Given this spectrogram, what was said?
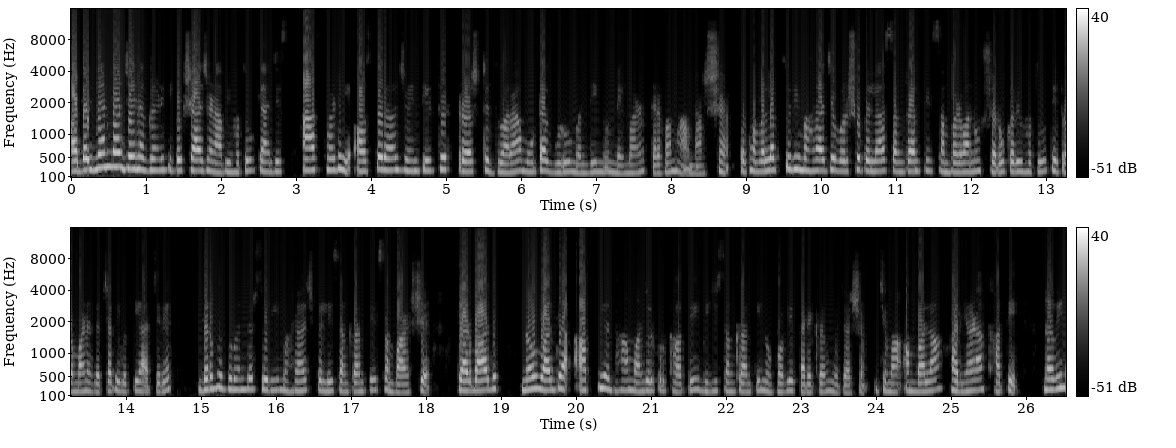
આ દરમિયાનમાં જૈન અગ્રણી દીપક જણાવ્યું હતું કે આજે આ સ્થળે ઓસ્તરા જૈન તીર્થ ટ્રસ્ટ દ્વારા મોટા ગુરુ મંદિરનું નિર્માણ કરવામાં આવનાર છે. તથા વલ્લભસુરી મહારાજે વર્ષો પહેલા સંક્રાંતિ સંભાળવાનું શરૂ કર્યું હતું. તે પ્રમાણે ગચ્છાધિપતિ આચાર્ય ધર્મ ધુરંધર સુરી મહારાજ પહેલી સંક્રાંતિ સંભાળશે. ત્યારબાદ નવ વાગ્યા આત્મીય ધામ માંજલપુર ખાતે બીજી સંક્રાંતિનો ભવ્ય કાર્યક્રમ યોજાશે, જેમાં અંબાલા, હરિયાણા ખાતે નવીન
